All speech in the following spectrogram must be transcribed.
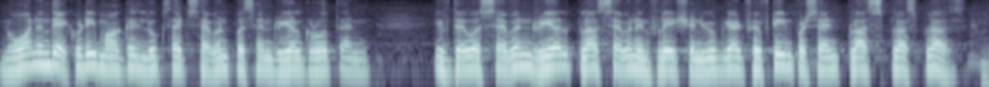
No one in the equity market looks at 7% real growth and if there was 7 real plus 7 inflation, you'd get 15% plus plus plus. Mm.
